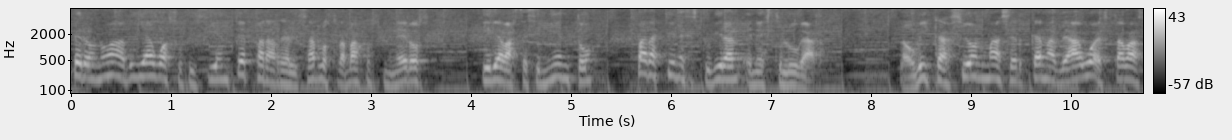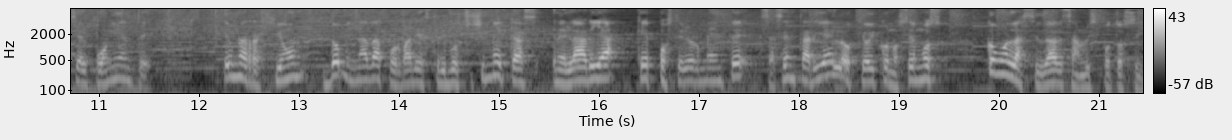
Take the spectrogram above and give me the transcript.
pero no había agua suficiente para realizar los trabajos mineros y de abastecimiento para quienes estuvieran en este lugar. La ubicación más cercana de agua estaba hacia el poniente, en una región dominada por varias tribus chichimecas en el área que posteriormente se asentaría en lo que hoy conocemos como la ciudad de San Luis Potosí.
